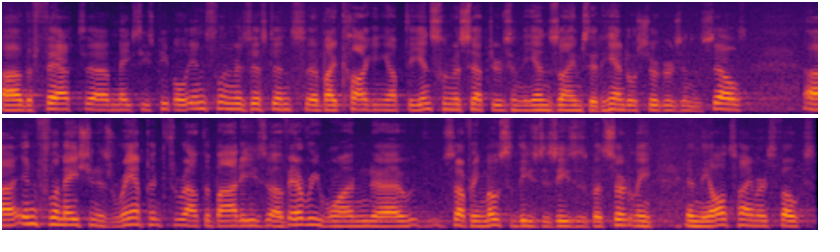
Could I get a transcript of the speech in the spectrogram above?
Uh, the fat uh, makes these people insulin resistant by clogging up the insulin receptors and the enzymes that handle sugars in the cells. inflammation is rampant throughout the bodies of everyone suffering most of these diseases, but certainly in the Alzheimer's folks.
